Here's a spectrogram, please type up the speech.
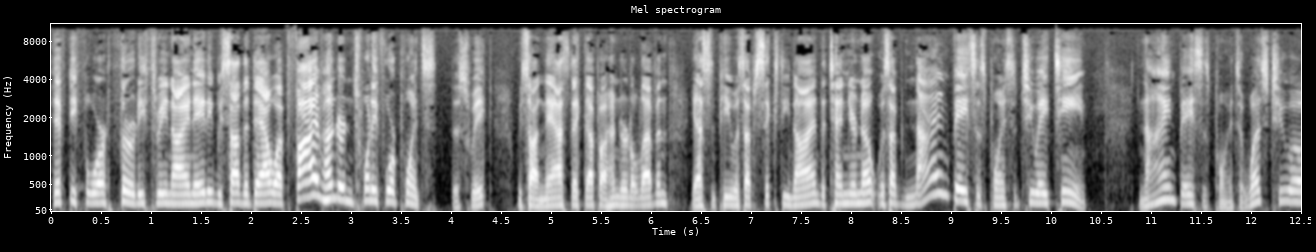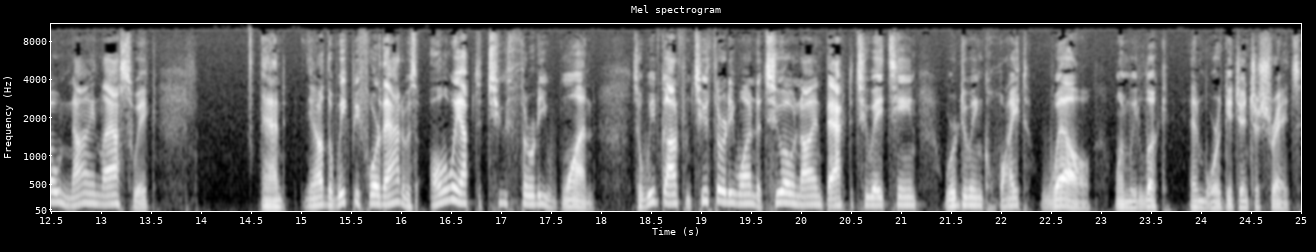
54 33 980. We saw the Dow up 524 points this week. We saw Nasdaq up 111. The S&P was up 69. The 10-year note was up 9 basis points to 218. 9 basis points. It was 209 last week. And you know, the week before that it was all the way up to 231. So we've gone from 231 to 209 back to 218. We're doing quite well when we look at mortgage interest rates.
